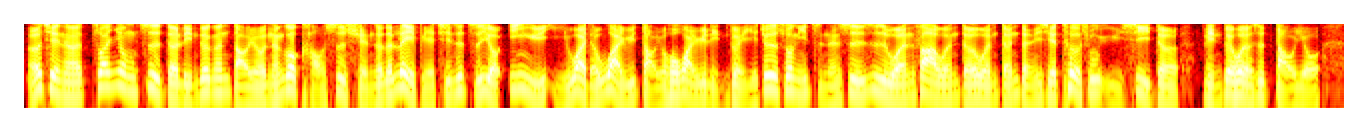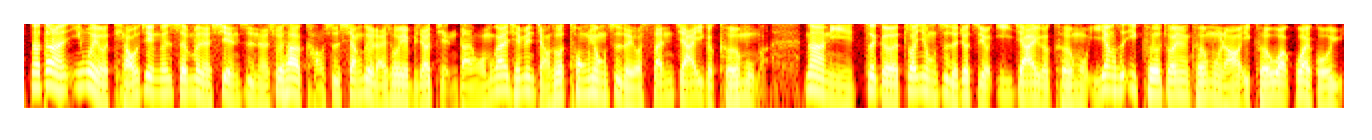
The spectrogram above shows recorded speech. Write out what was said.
而且呢，专用制的领队跟导游能够考试选择的类别，其实只有英语以外的外语导游或外语领队。也就是说，你只能是日文、法文、德文等等一些特殊语系的领队或者是导游。那当然，因为有条件跟身份的限制呢，所以它的考试相对来说也比较简单。我们刚才前面讲说，通用制的有三加一个科目嘛，那你这个专用制的就只有一加一个科目，一样是一科专业科目，然后一科外外国语。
